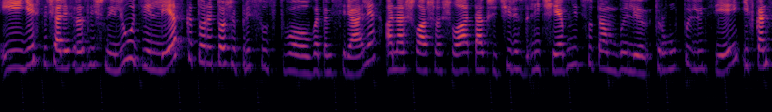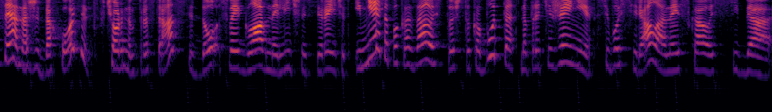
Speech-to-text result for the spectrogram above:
И ей встречались различные люди, лес, который тоже присутствовал в этом сериале. Она шла-шла-шла, также через лечебницу, там были трупы людей. И в конце она же доходит в черном пространстве до своей главной личности Рэйчет. И мне это показалось, то, что как будто на протяжении всего сериала она искала себя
